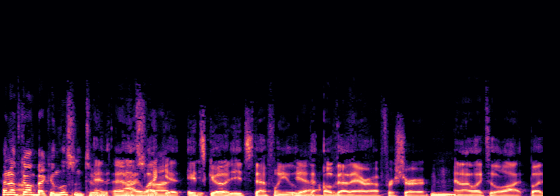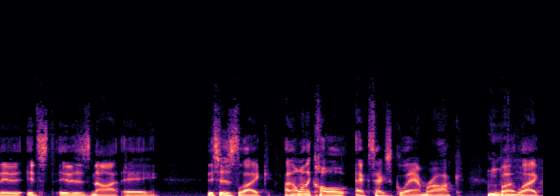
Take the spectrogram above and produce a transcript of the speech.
and i've gone um, back and listened to it and I it's like not- it. It's good. It's definitely Yeah. of that era for sure, mm-hmm. and I liked it a lot. But it, it's it is not a. This is like I don't want to call Ex Hex glam rock, but like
